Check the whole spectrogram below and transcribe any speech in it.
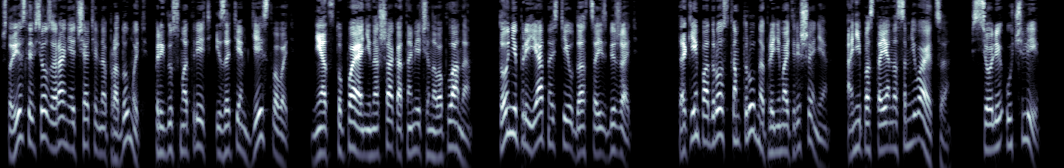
что если все заранее тщательно продумать, предусмотреть и затем действовать, не отступая ни на шаг от намеченного плана, то неприятностей удастся избежать. Таким подросткам трудно принимать решения. Они постоянно сомневаются, все ли учли.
